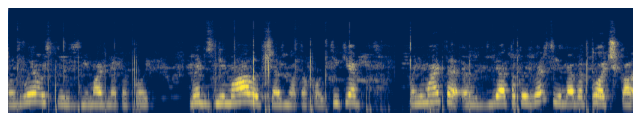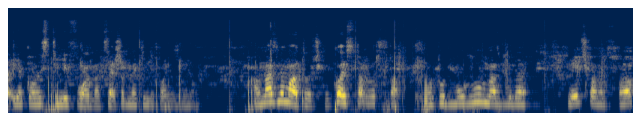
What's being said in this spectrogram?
можливості знімати на такой. Ми б знімали б зараз на такой. Тільки, понімаєте, е, для такої версії треба точка якогось телефона. Це щоб на телефоні знімати. А в нас нема точки. Якось там верстак. Отут в углу у нас буде печка, верстак.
